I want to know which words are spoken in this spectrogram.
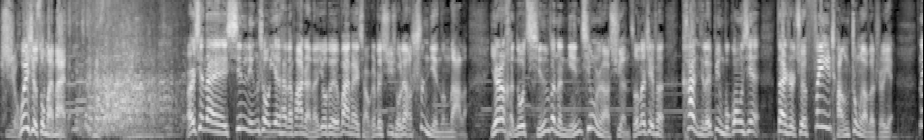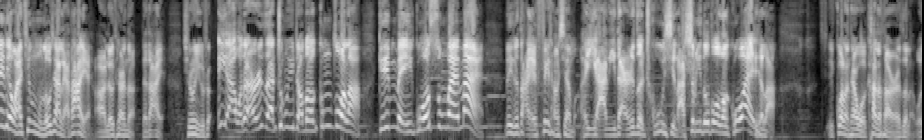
只会是送外卖的。而现在新零售业态的发展呢，又对外卖小哥的需求量瞬间增大了，也让很多勤奋的年轻人啊选择了这份看起来并不光鲜，但是却非常重要的职业。那天我还听我们楼下俩大爷啊聊天呢，俩大爷，其中一个说：“哎呀，我的儿子终于找到工作了，给美国送外卖。”那个大爷非常羡慕，哎呀，你的儿子出息了，生意都做到国外去了。过两天我看到他儿子了，我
